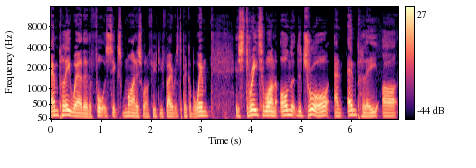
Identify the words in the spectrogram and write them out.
Empoli, where they're the 46 minus 150 favourites to pick up a win. It's 3 to 1 on the draw, and Empoli are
